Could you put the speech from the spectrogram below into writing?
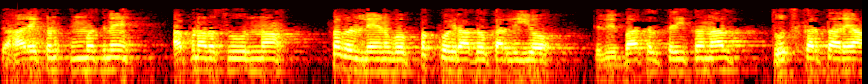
تے ہر ایک امت نے اپنا رسول نہ پکڑ لین کو پکو ارادو کر لیو تو وہ باطل طریقہ نال تجھ کرتا رہا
